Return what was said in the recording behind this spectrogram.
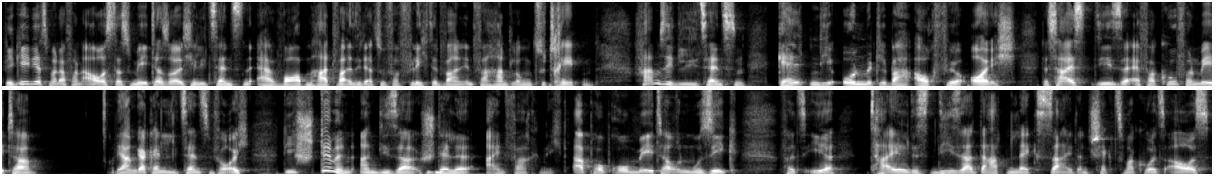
wir gehen jetzt mal davon aus, dass Meta solche Lizenzen erworben hat, weil sie dazu verpflichtet waren, in Verhandlungen zu treten. Haben sie die Lizenzen, gelten die unmittelbar auch für euch. Das heißt, diese FAQ von Meta, wir haben gar keine Lizenzen für euch, die stimmen an dieser Stelle einfach nicht. Apropos Meta und Musik. Falls ihr Teil des, dieser Datenlecks seid, dann checkt es mal kurz aus.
